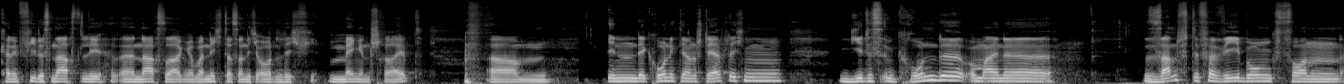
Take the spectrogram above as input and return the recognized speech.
Kann ihm vieles nachle äh, nachsagen, aber nicht, dass er nicht ordentlich Mengen schreibt. ähm, in der Chronik der Unsterblichen geht es im Grunde um eine sanfte Verwebung von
